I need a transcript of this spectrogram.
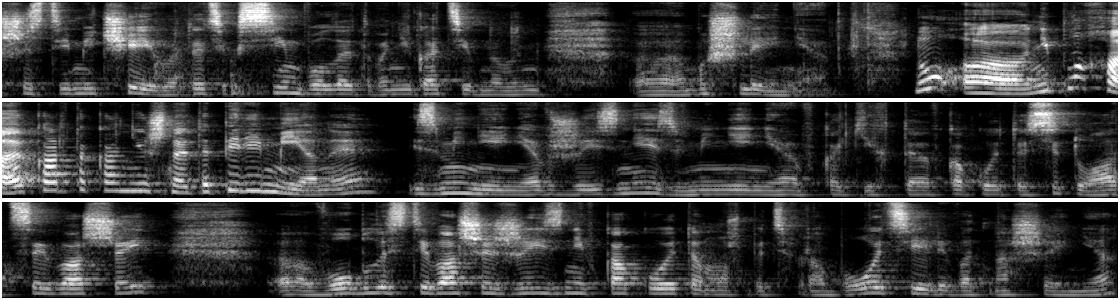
шести мечей, вот этих символов этого негативного э, мышления. Ну, э, неплохая карта, конечно, это перемены, изменения в жизни, изменения в, каких-то, в какой-то ситуации вашей, э, в области вашей жизни в какой-то, может быть, в работе или в отношениях.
